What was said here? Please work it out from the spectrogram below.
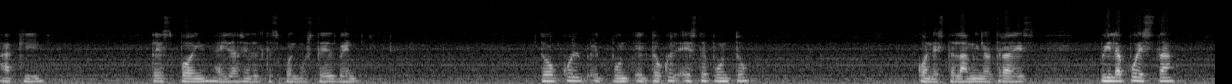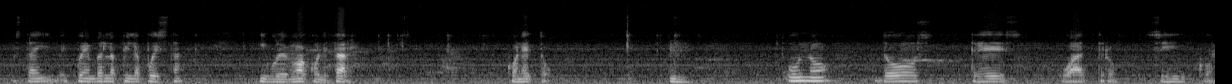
Aquí test point ahí haciendo el test point ustedes ven. Toco el, punto, el toco este punto con esta lámina otra vez. Pila puesta está ahí pueden ver la pila puesta y volvemos a conectar. Conecto. 1 2 3 4 5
